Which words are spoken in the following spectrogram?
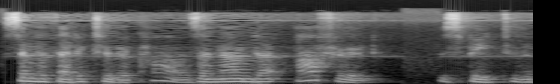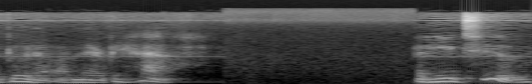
Sympathetic to their cause, Ananda offered to speak to the Buddha on their behalf. But he too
